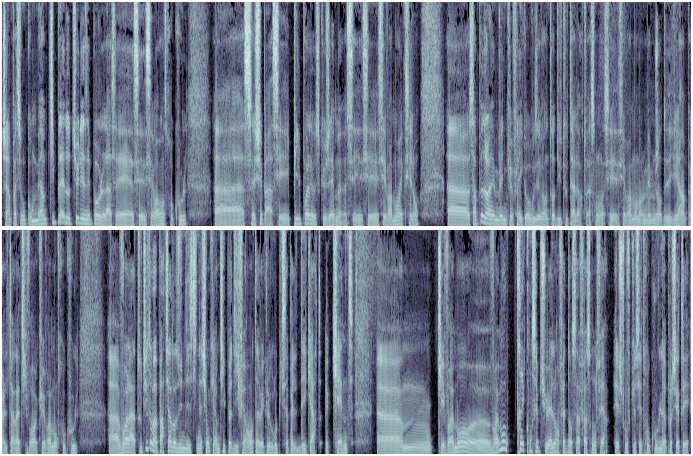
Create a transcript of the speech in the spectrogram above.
J'ai l'impression qu'on me met un petit plaid au-dessus des épaules, là. C'est, c'est, vraiment trop cool. Euh, je sais pas, c'est pile poil ce que j'aime. C'est, c'est, c'est vraiment excellent. Euh, c'est un peu dans la même veine que Flaco, vous avez entendu tout à l'heure. De toute façon, c'est, c'est vraiment dans le même genre de délire, un peu alternative rock, vraiment trop cool. Euh, voilà, tout de suite, on va partir dans une destination qui est un petit peu différente avec le groupe qui s'appelle Descartes Kent, euh, qui est vraiment, euh, vraiment très conceptuel en fait dans sa façon de faire. Et je trouve que c'est trop cool. La pochette est,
